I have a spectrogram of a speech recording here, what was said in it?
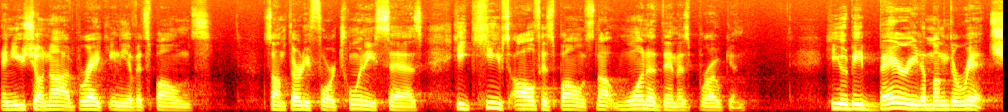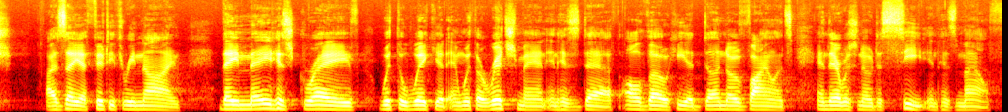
and you shall not break any of its bones. Psalm 34:20 says, "He keeps all of his bones, not one of them is broken." He would be buried among the rich. Isaiah 53:9. They made his grave with the wicked and with a rich man in his death, although he had done no violence and there was no deceit in his mouth.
